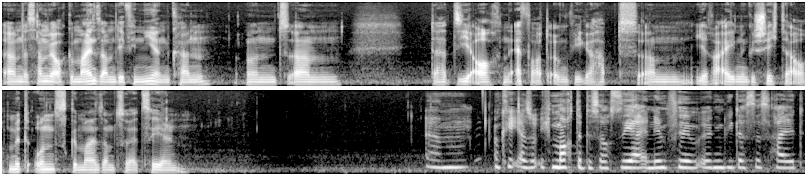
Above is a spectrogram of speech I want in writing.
das haben wir auch gemeinsam definieren können. Und ähm, da hat sie auch einen Effort irgendwie gehabt, ähm, ihre eigene Geschichte auch mit uns gemeinsam zu erzählen. Okay, also ich mochte das auch sehr in dem Film irgendwie, dass es halt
